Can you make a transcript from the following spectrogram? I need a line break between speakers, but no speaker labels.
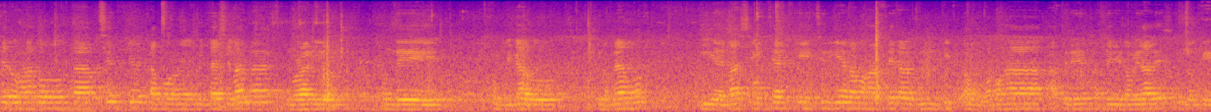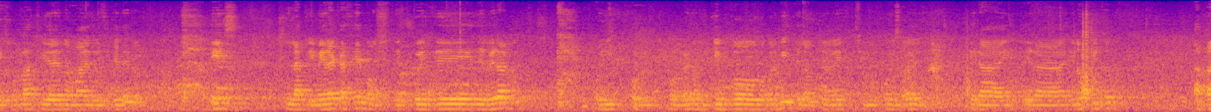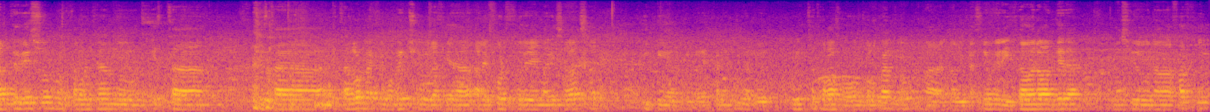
primer lugar, eh, quiero agradeceros a todos la presencia. Estamos en mitad de semana, un horario donde es complicado que nos veamos y además este, este día vamos a hacer algún tipo, vamos a, tener una serie de novedades en lo que son las actividades normales del bicicletero. Es la primera que hacemos después de, verano, hoy por, lo menos el tiempo lo permite, la última vez que estuvimos con Isabel era, era en hospital. Aparte de eso, nos estamos creando esta, esta, esta norma que hemos hecho gracias al esfuerzo de Marisa Balsa y que aunque parezca no pero cuesta trabajo colocarlo, la, la ubicación, el izado de la bandera no ha sido nada fácil,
